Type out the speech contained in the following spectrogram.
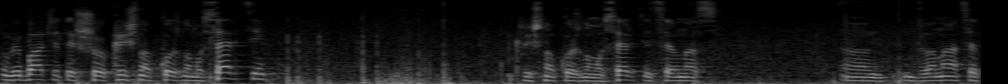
Ви бачите, що Кришна в кожному серці. Кришна в кожному серці це в нас е, 12.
